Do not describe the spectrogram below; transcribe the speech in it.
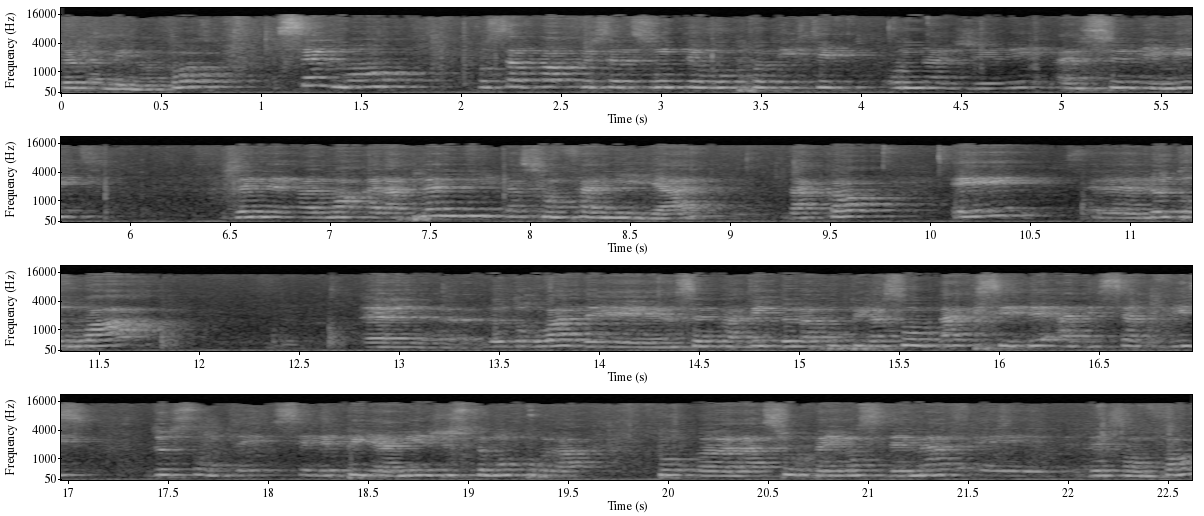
de la ménopause. Seulement, il faut savoir que cette santé reproductive en Algérie, elle se limite généralement à la planification familiale, d'accord? Et euh, le droit, euh, le droit des, de la population d'accéder à des services de santé, c'est les PMI justement pour la pour euh, la surveillance des mères et des enfants.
